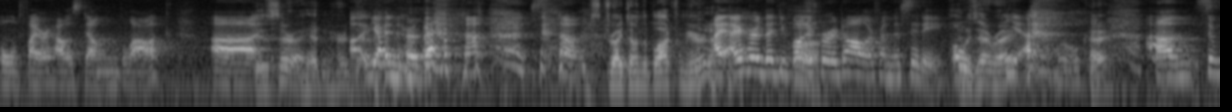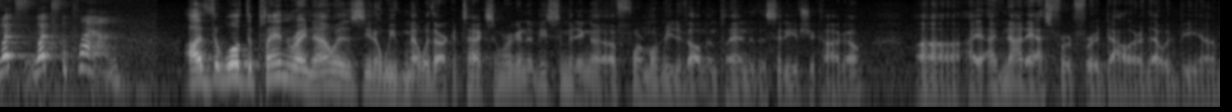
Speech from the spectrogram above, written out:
old firehouse down the block. Uh, is there? I hadn't heard uh, that. yeah, I hadn't heard that. so, It's right down the block from here? I, I heard that you bought it for a dollar from the city. oh, is that right? Yeah. Oh, okay. Um, so what's what's the plan? Uh, the, well, the plan right now is, you know, we've met with architects and we're going to be submitting a, a formal redevelopment plan to the city of Chicago. Uh, I, I've not asked for it for a dollar. That would be, um,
